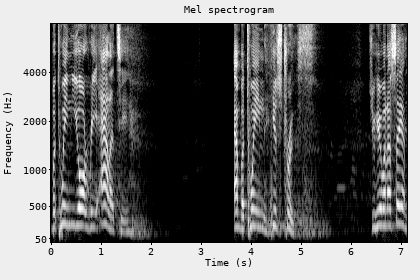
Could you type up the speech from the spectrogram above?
between your reality and between his truth. Did you hear what I said?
